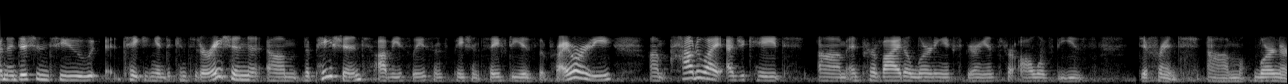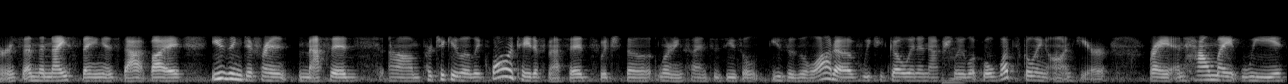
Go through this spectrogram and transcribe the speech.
in addition to taking into consideration um, the patient, obviously, since patient safety is the priority, um, how do I educate um, and provide a learning experience for all of these different um, learners? And the nice thing is that by using different methods, um, particularly qualitative methods, which the learning sciences use, uses a lot of, we could go in and actually look, well, what's going on here, right? And how might we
